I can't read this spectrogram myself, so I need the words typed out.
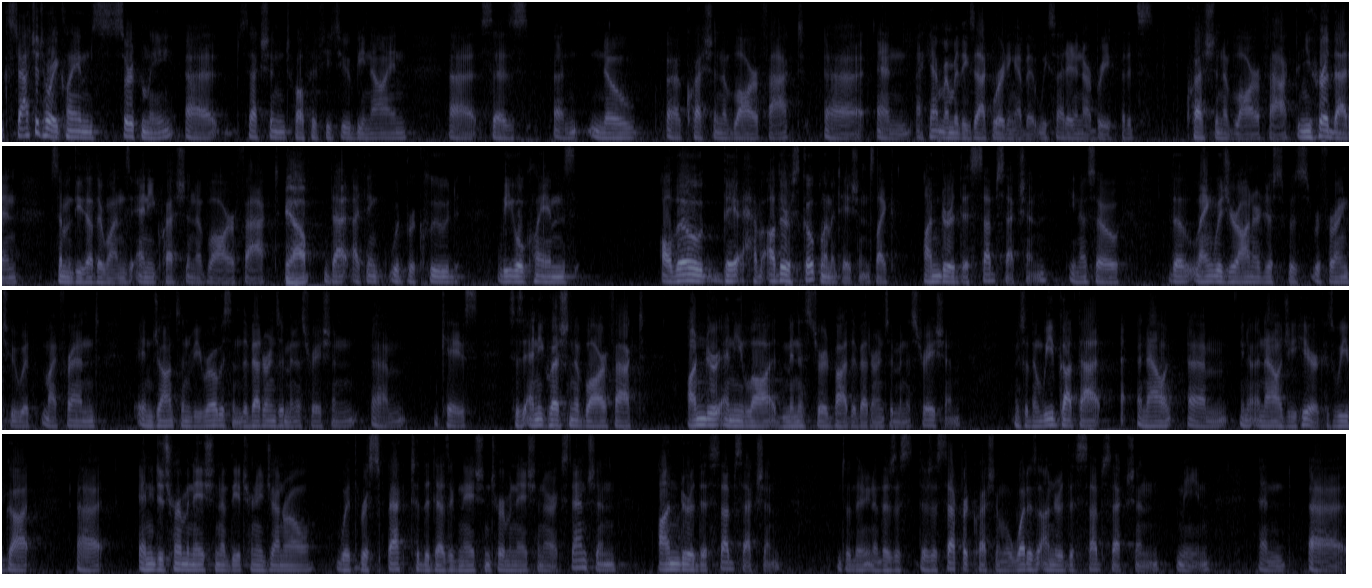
statutory claims, certainly, uh, Section 1252B9 uh, says uh, no uh, question of law or fact, and I can't remember the exact wording of it. We cited it in our brief, but it's question of law or fact. And you heard that in some of these other ones, any question of law or fact. Yeah. That, I think, would preclude legal claims, although they have other scope limitations, like under this subsection. You know, so the language Your Honor just was referring to with my friend in Johnson v. Robison, the Veterans Administration um, case, says any question of law or fact under any law administered by the Veterans Administration. And so then we've got that anal- um, you know, analogy here, because we've got uh, any determination of the Attorney General with respect to the designation, termination, or extension under this subsection. And so you know, there's a, there's a separate question, well, what does under this subsection mean? And uh,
